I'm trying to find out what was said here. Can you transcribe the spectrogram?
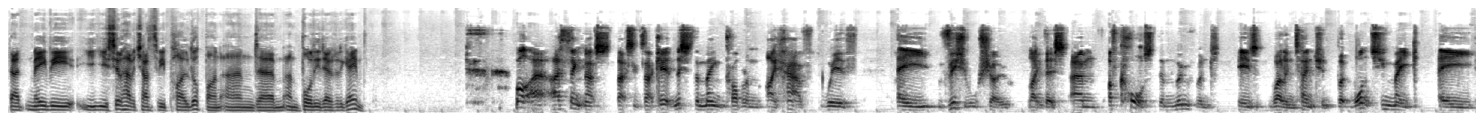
that maybe you, you still have a chance to be piled up on and, um, and bullied out of the game. Well, I, I think that's that's exactly it. And this is the main problem I have with a visual show like this. Um, of course, the movement is well intentioned, but once you make a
